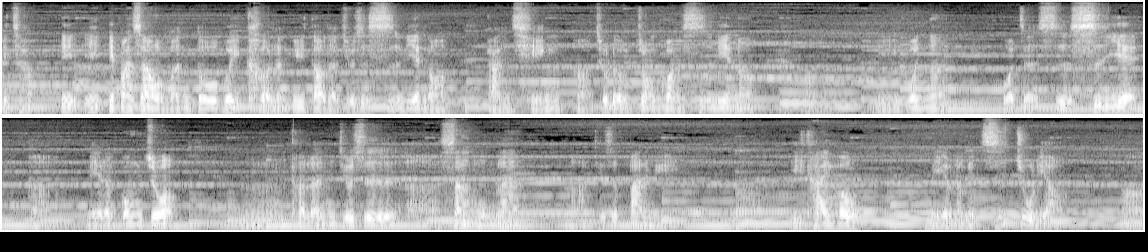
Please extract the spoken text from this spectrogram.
一场。一一一般上，我们都会可能遇到的就是失恋哦，感情啊出了状况，失恋呢，啊离婚呢，或者是事业没了工作，嗯，可能就是呃丧偶啦，啊就是伴侣呃离开后没有那个支柱了，啊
